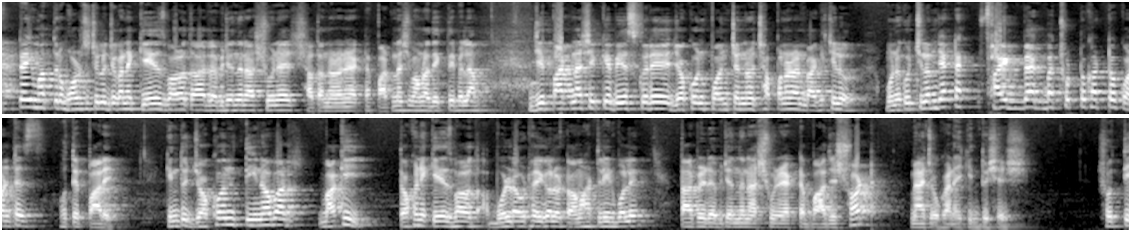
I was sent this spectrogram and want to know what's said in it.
একটাই মাত্র ভরসা ছিল যেখানে কে এস ভারত আর রবিচন্দ্রন আশ্বিনের সাতান্ন রানের একটা পার্টনারশিপ আমরা দেখতে পেলাম। যে পার্টনারশিপকে বেস করে যখন পঞ্চান্ন, ছাপ্পান্ন রান বাকি ছিল, মনে করছিলাম যে একটা ফাইট ব্যাক বা ছোট্টখাট্ট কন্টেস্ট হতে পারে। কিন্তু যখন তিন ওভার বাকি, তখনই কেস ভারত বোল্ড আউট হয়ে গেল টম হাটলির বলে। তারপরে রবিচন্দ্রন আশ্বিনের একটা বাজে শট ম্যাচ ওখানেই কিন্তু শেষ। সত্যি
